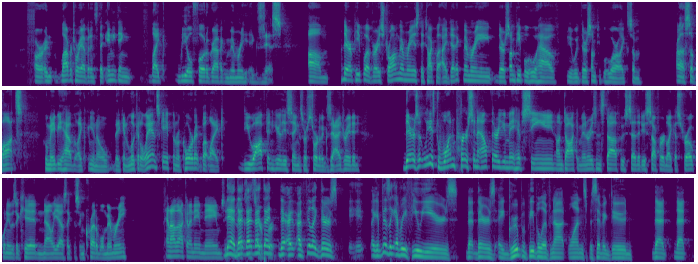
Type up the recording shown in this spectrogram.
or in laboratory evidence that anything like real photographic memory exists. Um, there are people who have very strong memories. They talk about eidetic memory. There are some people who have, you know, there are some people who are like some uh, savants who maybe have like, you know, they can look at a landscape and record it, but like you often hear these things are sort of exaggerated. There's at least one person out there you may have seen on documentaries and stuff who said that he suffered like a stroke when he was a kid and now he has like this incredible memory. And I'm not going to name names. Yeah, that that that, per- that I, I feel like there's it, like it feels like every few years that there's a group of people, if not one specific dude, that that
